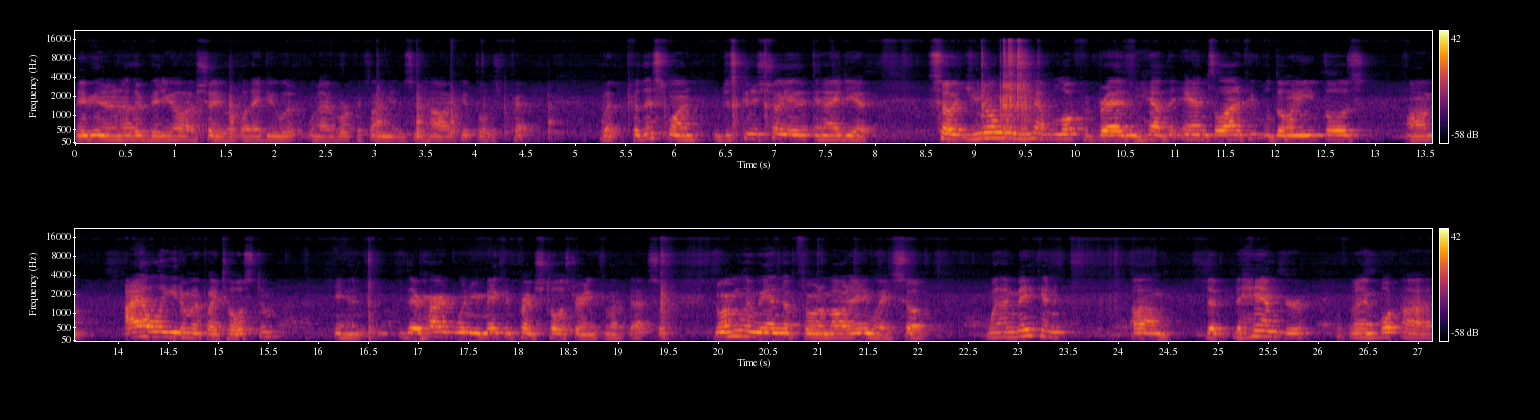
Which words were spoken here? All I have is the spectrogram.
Maybe in another video, I'll show you what, what I do when I work with onions and how I get those prepped. But for this one, I'm just going to show you an idea. So you know when you have a loaf of bread and you have the ends, a lot of people don't eat those. Um, I'll eat them if I toast them. And they're hard when you're making French toast or anything like that. So normally we end up throwing them out anyway. So when I'm making um, the, the hamburger, when I'm uh,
